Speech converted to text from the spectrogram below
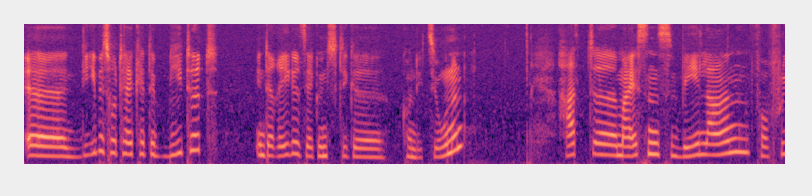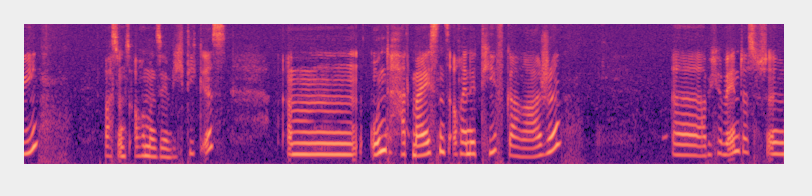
Äh, die Ibis Hotelkette bietet in der Regel sehr günstige Konditionen, hat äh, meistens WLAN for free, was uns auch immer sehr wichtig ist, ähm, und hat meistens auch eine Tiefgarage äh, habe ich erwähnt, dass äh,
